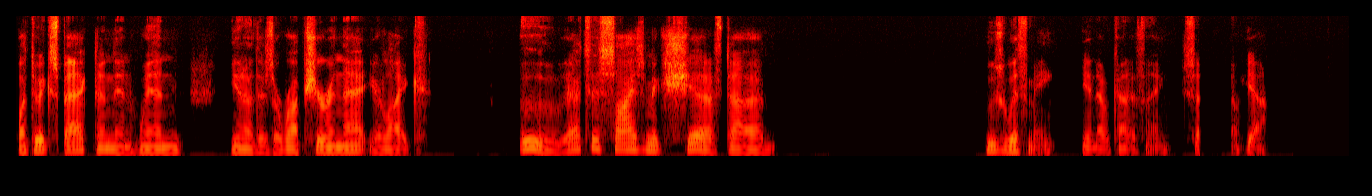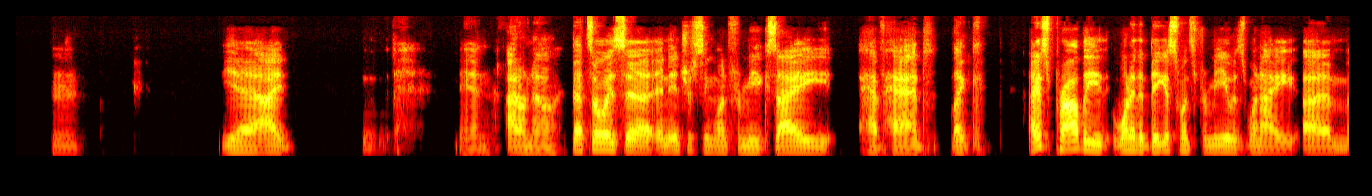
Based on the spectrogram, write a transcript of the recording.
what to expect. And then when you know there's a rupture in that you're like ooh that's a seismic shift. Uh who's with me? You know kind of thing. So yeah. Hmm. Yeah, I man, I don't know. That's always uh, an interesting one for me because I have had like I guess probably one of the biggest ones for me was when I um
